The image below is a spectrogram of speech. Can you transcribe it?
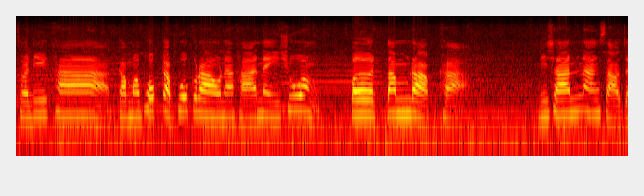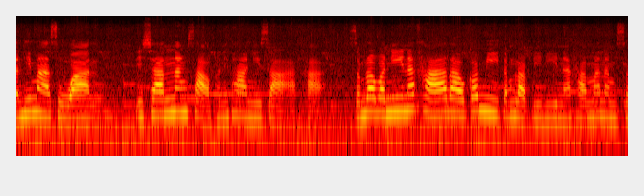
สวัสดีค่ะ กลับมาพบกับพวกเรานะคะในช่วงเปิดตำรับค่ะ ดิฉันนางสาวจันทิมาสุวรรณ ดิฉันนางสาวพนิพางีสาค่ะสำหรับวันนี้นะคะเราก็มีตำรับดีๆนะคะ มานำเส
